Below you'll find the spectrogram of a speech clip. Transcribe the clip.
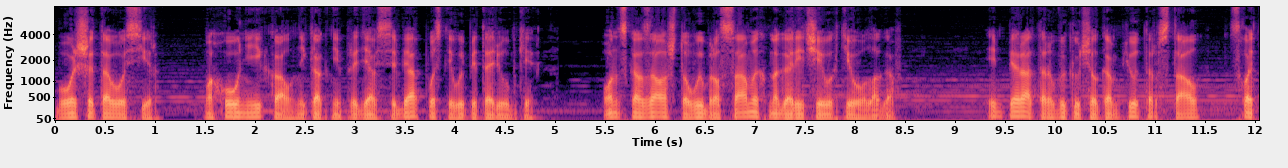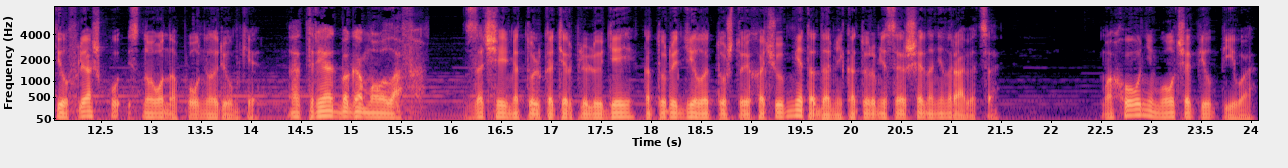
Больше того, Сир. Махоу не икал, никак не придя в себя после выпитой рюмки. Он сказал, что выбрал самых многоречивых теологов. Император выключил компьютер, встал, схватил фляжку и снова наполнил рюмки. «Отряд богомолов. Зачем я только терплю людей, которые делают то, что я хочу, методами, которые мне совершенно не нравятся?» Махоуни молча пил пиво.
